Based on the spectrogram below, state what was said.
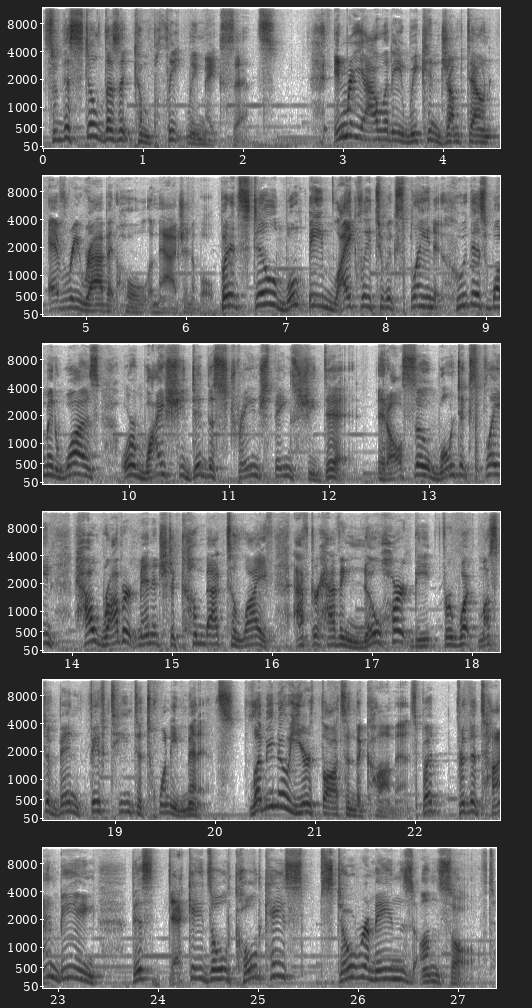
so this still doesn't completely make sense. In reality, we can jump down every rabbit hole imaginable, but it still won't be likely to explain who this woman was or why she did the strange things she did. It also won't explain how Robert managed to come back to life after having no heartbeat for what must have been 15 to 20 minutes. Let me know your thoughts in the comments, but for the time being, this decades old cold case still remains unsolved.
